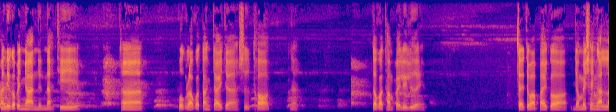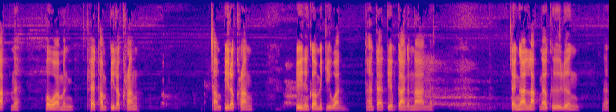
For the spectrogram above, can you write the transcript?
อันนี้ก็เป็นงานหนึ่งนะที่พวกเราก็ตั้งใจจะสืบทอดนะแล้วก็ทำไปเรื่อยๆ แต่จะว่าไปก็ยังไม่ใช่งานหลักนะ เพราะว่ามันแค่ทำปีละครั้งทำปีละครั้ง ปีหนึ่งก็ไม่กี่วันนะแต่เตรียมการกันนานนะ แต่งานหลักนะคือเรื่องนะ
